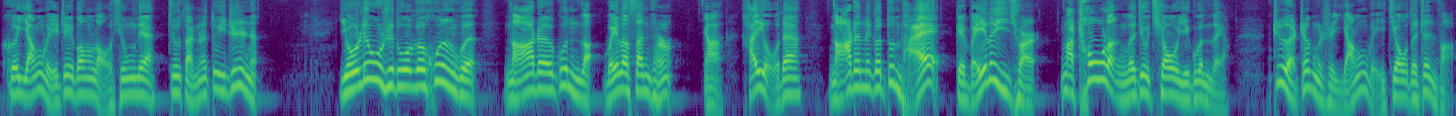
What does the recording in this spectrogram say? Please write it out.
和杨伟这帮老兄弟就在那对峙呢。有六十多个混混拿着棍子围了三层啊，还有的拿着那个盾牌给围了一圈那抽冷了就敲一棍子呀。这正是杨伟教的阵法，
